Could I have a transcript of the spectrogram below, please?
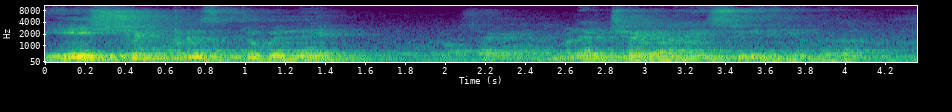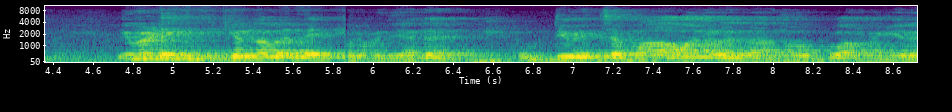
യേശു ക്രിസ്തുവിനെ രക്ഷകനായി സ്വീകരിക്കുന്നത് ഇവിടെ ഇരിക്കുന്നവരെ ഞാൻ കൂട്ടിവെച്ച പാവങ്ങളെല്ലാം നോക്കുവാണെങ്കിൽ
